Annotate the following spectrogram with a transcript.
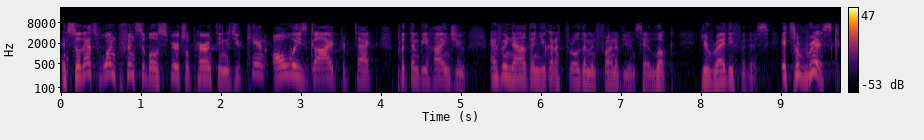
And so that's one principle of spiritual parenting is you can't always guide, protect, put them behind you. Every now and then you got to throw them in front of you and say, "Look, you're ready for this. It's a risk.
